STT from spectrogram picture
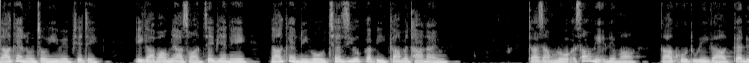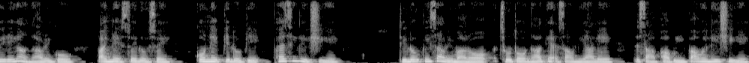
ငါးကန်လုံးကြုံရေးပဲဖြစ်တယ်ဧကပေါင်းများစွာကျေပြင်းနေငါးကန်တွေကိုချက်စီးပတ်ပြီးကမထားနိုင်ဘူးဒါကြောင့်မလို့အဆောင်နေအလင်းမှာငါးခိုးသူတွေကကန်တွေတွေကငါးတွေကိုပိုင်းနဲ့ဆွဲလို့ဆွဲကိုနဲ့ပြစ်လို့ပြစ်ဖမ်းဆီးလို့ရှိရင်ဒီလိုကိစ္စတွေမှာတော့အချို့သောငါးကန်အဆောင်တွေကလည်းတစ္ဆာဖောက်ပြီးပါဝင်လေးရှိတယ်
